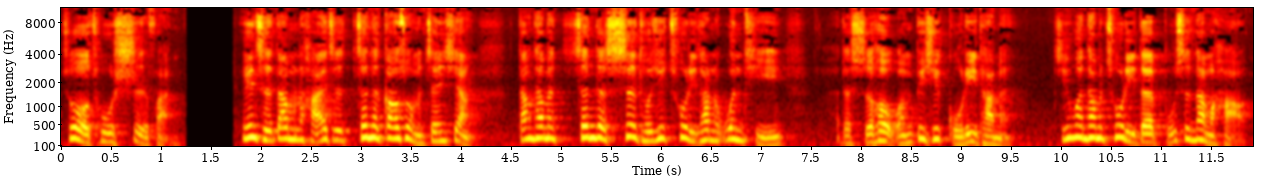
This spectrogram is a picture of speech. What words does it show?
做出示范。因此，当我们的孩子真的告诉我们真相，当他们真的试图去处理他们的问题的时候，我们必须鼓励他们，尽管他们处理的不是那么好。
